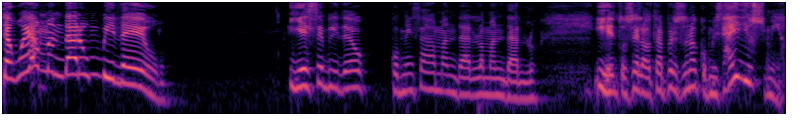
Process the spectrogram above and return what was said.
te voy a mandar un video. Y ese video comienzas a mandarlo, a mandarlo. Y entonces la otra persona comienza, ay Dios mío,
